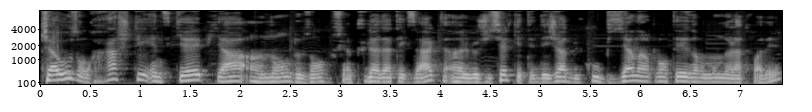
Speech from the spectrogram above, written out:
Chaos ont racheté Enscape il y a un an, deux ans, je ne souviens plus la date exacte, un logiciel qui était déjà du coup bien implanté dans le monde de la 3D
